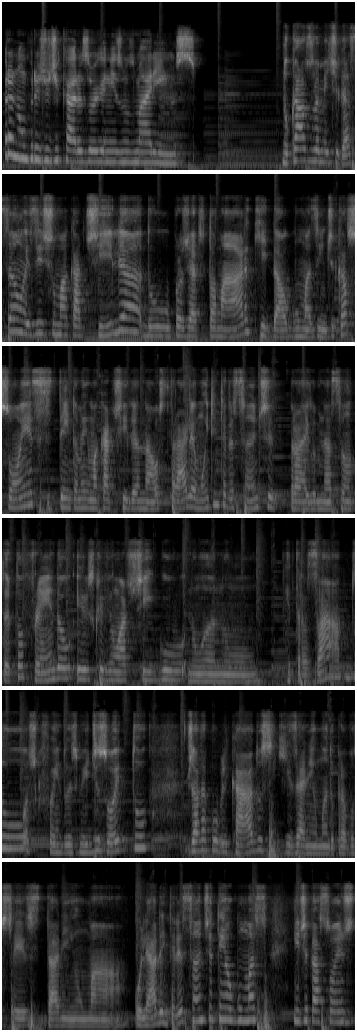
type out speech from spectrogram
para não prejudicar os organismos marinhos? No caso da mitigação, existe uma cartilha do projeto Tamar que dá algumas indicações. Tem também uma cartilha na Austrália muito interessante para a iluminação Turtle Friendly. Eu escrevi um artigo no ano retrasado, acho que foi em 2018. Já está publicado, se quiserem eu mando para vocês darem uma olhada interessante. Tem algumas indicações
